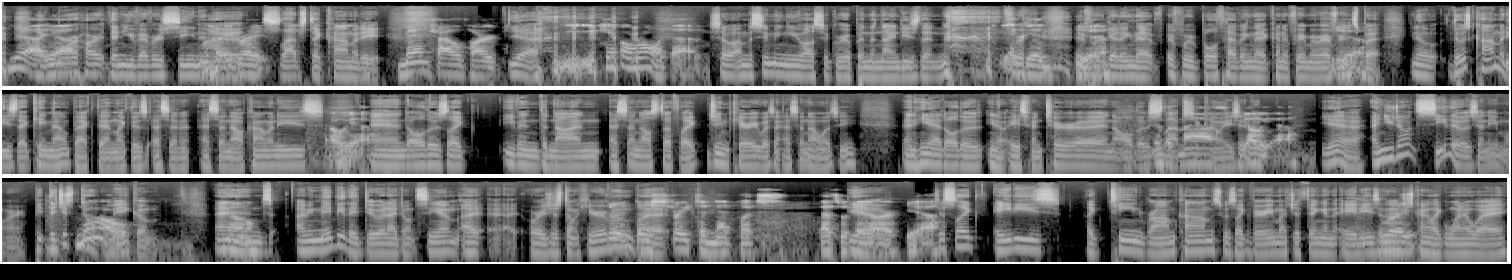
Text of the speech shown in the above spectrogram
Yeah, like yeah. more heart than you've ever seen in Right, a right. slapstick comedy. Man, child, heart. Yeah. you, you can't go wrong with that. So I'm assuming you also grew up in the 90s then. if I we're- did, If yeah. we're getting that, if we're both having that kind of frame of reference. Yeah. But, you know, those comedies that came out back then, like those SN- SNL comedies Oh yeah, and all those, like, even the non SNL stuff, like Jim Carrey wasn't SNL, was he? And he had all those, you know, Ace Ventura and all those slapstick comedies. Oh yeah, Yeah, and you don't see those anymore. They just don't No. make them. And I mean, maybe they do, and I don't see them, I, I or I just don't hear of they're, them. they're But straight to Netflix. That's what they are. Yeah, just like '80s, like teen rom coms was like very much a thing in the '80s, and Right. just kind of like went away.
